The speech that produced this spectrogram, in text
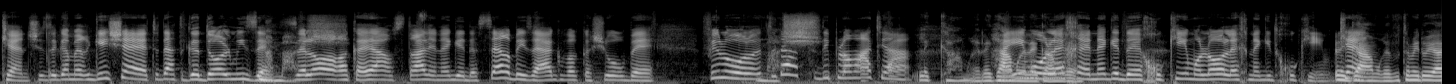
כן, שזה גם הרגיש, אה, את יודעת, גדול מזה. ממש. זה לא רק היה אוסטרליה נגד הסרבי, זה היה כבר קשור ב... אפילו, את יודעת, דיפלומטיה. לגמרי, לגמרי, האם הוא לגמרי. הולך אה, נגד אה, חוקים או לא הולך נגד חוקים. כן. לגמרי, ותמיד הוא היה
